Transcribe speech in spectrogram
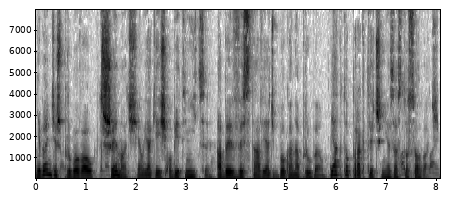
Nie będziesz próbował trzymać się jakiejś obietnicy, aby wystawiać Boga na próbę. Jak to praktycznie zastosować?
